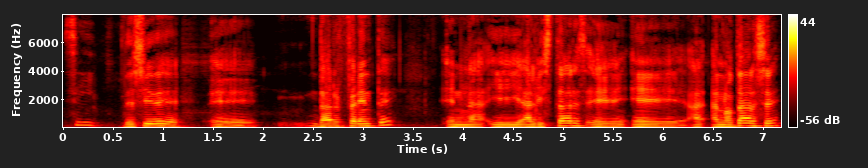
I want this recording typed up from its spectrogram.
Sí, decide eh, dar frente en la- y alistarse, eh, eh, a- anotarse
